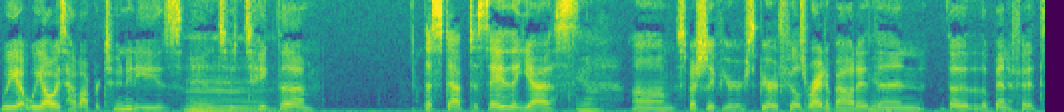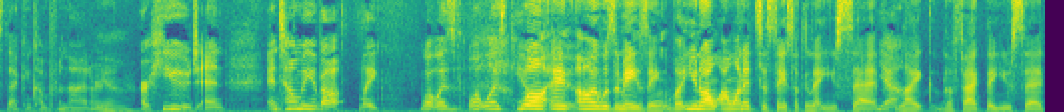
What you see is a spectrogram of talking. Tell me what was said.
we we always have opportunities and to Mm. take the the step to say the yes. Um, especially if your spirit feels right about it, Yeah. then the the benefits that can come from that are, Yeah. are huge. And and tell me about like what was what was camp Well, and oh, it was amazing. But you know, I, I wanted to say something that you said, Yeah. like the fact that you said,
